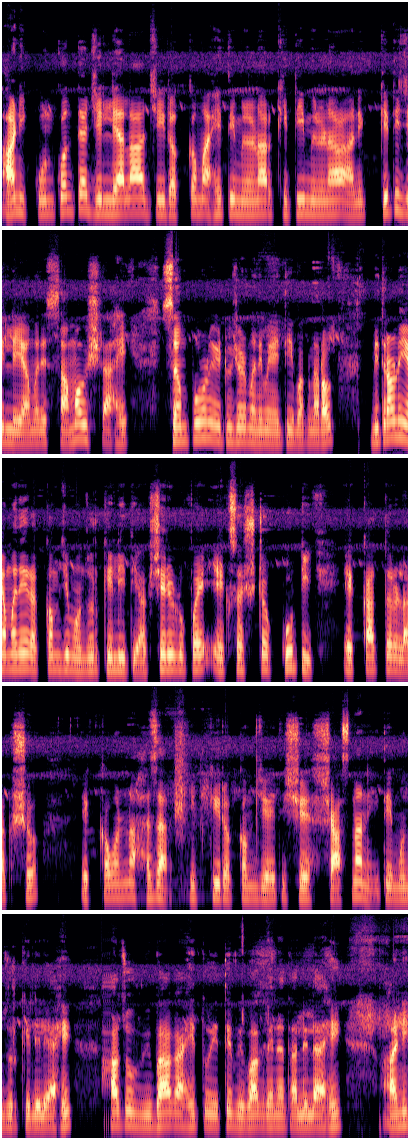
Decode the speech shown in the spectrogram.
आणि कोणकोणत्या जिल्ह्याला जी रक्कम आहे ती मिळणार किती मिळणार आणि किती जिल्हे यामध्ये समाविष्ट आहे संपूर्ण ए टू जेडमध्ये माहिती बघणार आहोत. मित्रांनो यामध्ये रक्कम जी मंजूर केली ती अक्षरी रुपये एकसष्ट कोटी एकाहत्तर लक्ष एक्कावन्न हजार इतकी रक्कम जी आहे ती शे शासनाने इथे मंजूर केलेली आहे. हा जो विभाग आहे तो येथे विभाग देण्यात आलेला आहे आणि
